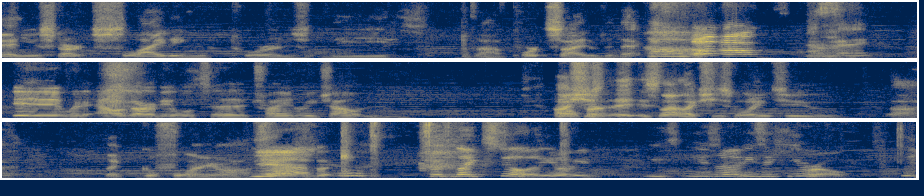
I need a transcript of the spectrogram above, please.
and you start sliding towards the uh, port side of the deck. Uh-oh! Okay. Eh, would Algar be able to try and reach out and Uh, she's, her? it's not like she's going to uh, like go flying off. Yeah, but but like still, you know, he, he's he's a he's a hero.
